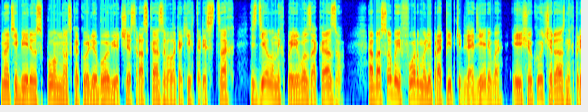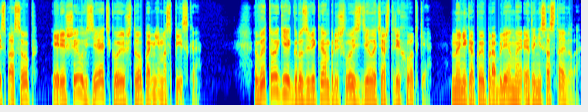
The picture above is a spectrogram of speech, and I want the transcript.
Но Тибериус вспомнил, с какой любовью Чес рассказывал о каких-то резцах, сделанных по его заказу, об особой формуле пропитки для дерева и еще куче разных приспособ, и решил взять кое-что помимо списка. В итоге грузовикам пришлось сделать аж три ходки. Но никакой проблемы это не составило.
